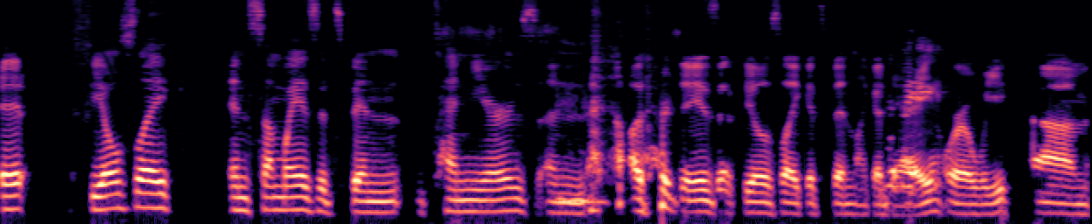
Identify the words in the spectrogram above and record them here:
it feels like in some ways it's been 10 years and other days it feels like it's been like a day right. or a week. Um,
